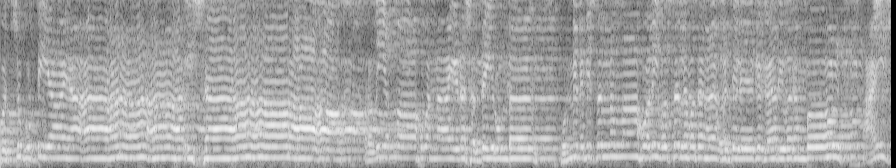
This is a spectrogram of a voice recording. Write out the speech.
കൊച്ചുകുട്ടിയായ ആയിഷ റളിയല്ലാഹു അൻഹയുടെ ശ്രദ്ധയിലുണ്ട്. നബി സല്ലല്ലാഹു അലൈഹി വീട്ടിലേക്ക് കയറി വരുമ്പോൾ ആയിഷ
